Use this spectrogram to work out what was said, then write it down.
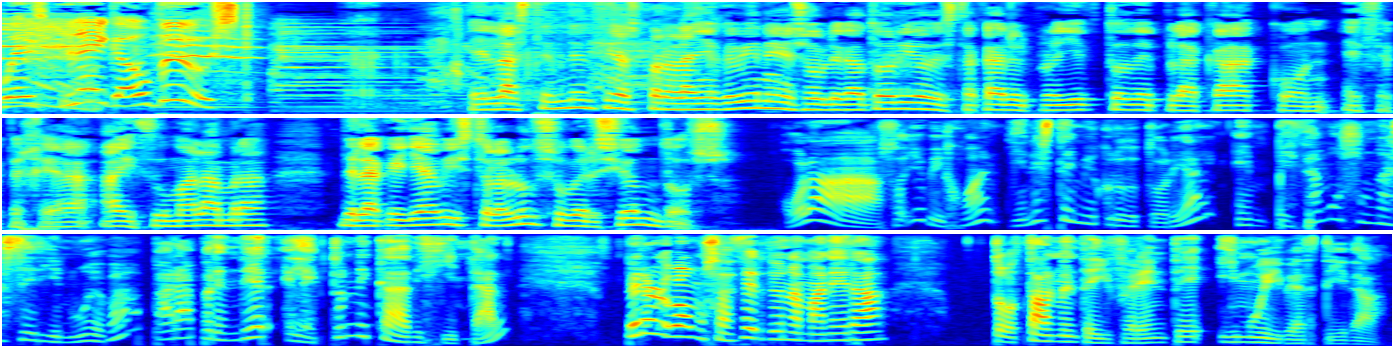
with Lego Boost. En las tendencias para el año que viene es obligatorio destacar el proyecto de placa con FPGA Aizuma Alhambra, de la que ya ha visto la luz su versión 2. Hola, soy Obi Juan y en este microtutorial empezamos una serie nueva para aprender electrónica digital, pero lo vamos a hacer de una manera totalmente diferente y muy divertida.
